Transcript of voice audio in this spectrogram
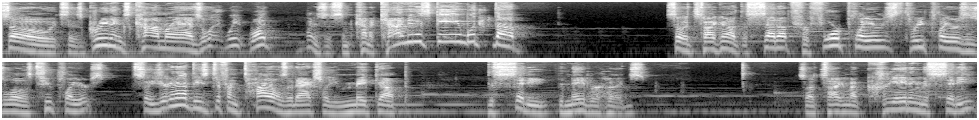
So it says, "Greetings, comrades." Wait, wait, what? What is this? Some kind of communist game? What the? So it's talking about the setup for four players, three players, as well as two players. So you're gonna have these different tiles that actually make up the city, the neighborhoods. So it's talking about creating the city,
